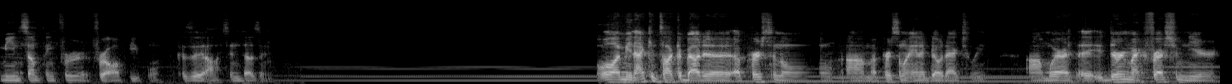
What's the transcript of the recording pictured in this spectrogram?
mean something for for all people because it often doesn't. Well, I mean, I can talk about a, a personal um, a personal anecdote actually, um, where I, during my freshman year,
